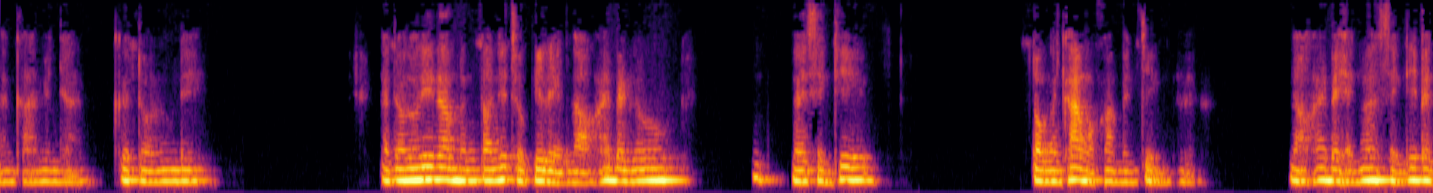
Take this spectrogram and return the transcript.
สังขารวิญญาณ คือตัวรู้นี้ แต่ตัวรู้นี้นะมันตอนนี้ถูกกิเลสหลอกให้ไปรู้ในสิ่งที่ตรงกันข้ามกับความเป็นจริงเราให้ไปเห็นว่าสิ่งที่เป็น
